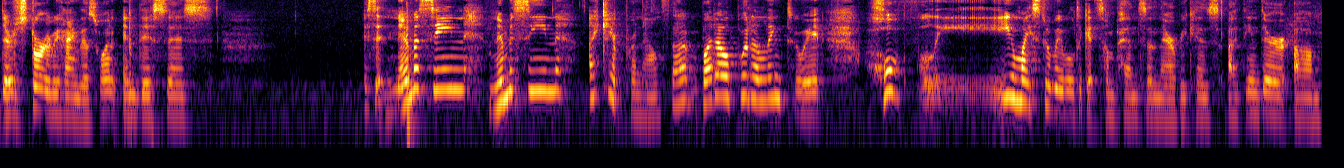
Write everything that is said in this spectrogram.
There's a story behind this one, and this is, is it Nemosine? Nemosine? I can't pronounce that, but I'll put a link to it. Hopefully, you might still be able to get some pens in there because I think they're um,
